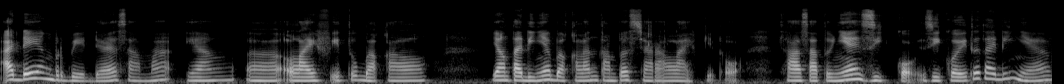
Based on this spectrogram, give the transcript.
ada yang berbeda sama yang uh, live itu bakal yang tadinya bakalan tampil secara live gitu salah satunya Ziko Ziko itu tadinya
